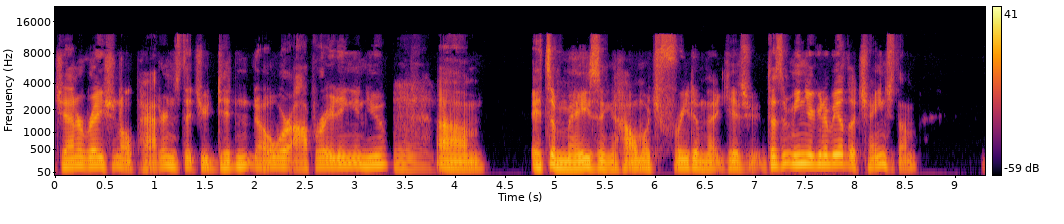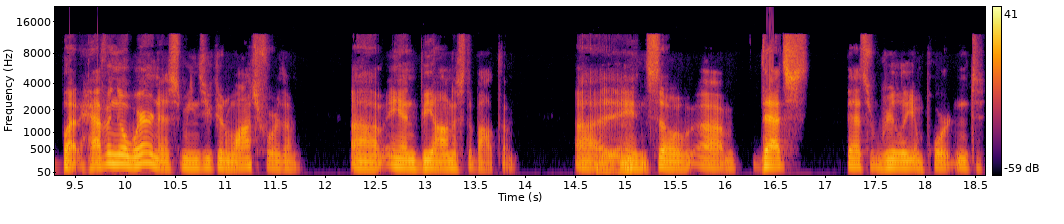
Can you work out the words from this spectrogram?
generational patterns that you didn't know were operating in you, mm. um, it's amazing how much freedom that gives you. It doesn't mean you're going to be able to change them, but having awareness means you can watch for them uh, and be honest about them. Uh, mm-hmm. And so um, that's that's really important.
